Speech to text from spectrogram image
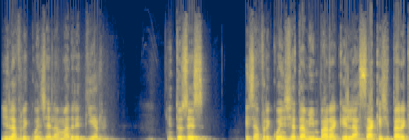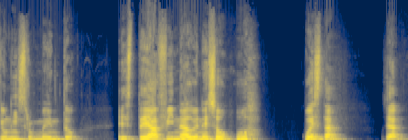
Y es la frecuencia de la madre tierra. Entonces, esa frecuencia también para que la saques y para que un instrumento esté afinado en eso, cuesta. O sea,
